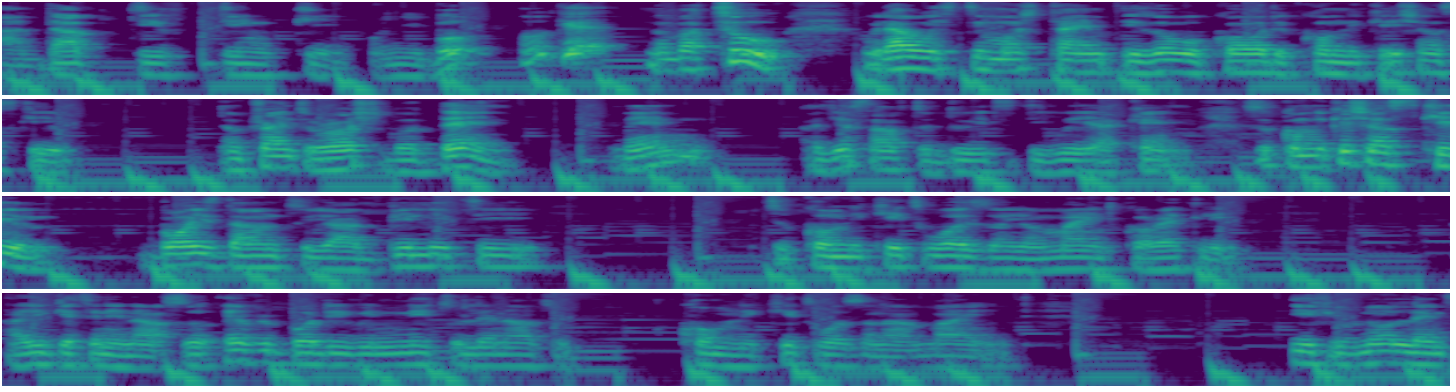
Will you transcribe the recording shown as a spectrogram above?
adaptive thinking. Onibo. Okay. Number two, without wasting much time, is what we call the communication skill. I'm trying to rush, but then, man, I just have to do it the way I can. So communication skill boils down to your ability to communicate what's on your mind correctly. Are you getting it now? So everybody we need to learn how to communicate what's on our mind. If you've not learned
